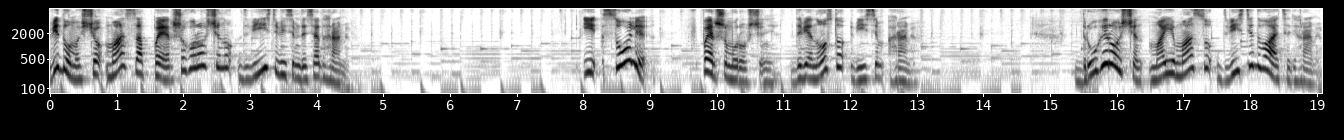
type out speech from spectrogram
Відомо, що маса першого розчину 280 грамів. І солі в першому розчині 98 грамів. Другий розчин має масу 220 грамів.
